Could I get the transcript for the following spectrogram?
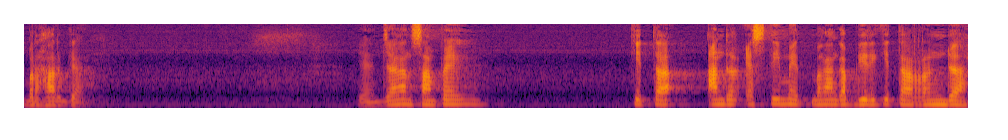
berharga. Ya, jangan sampai kita underestimate, menganggap diri kita rendah,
